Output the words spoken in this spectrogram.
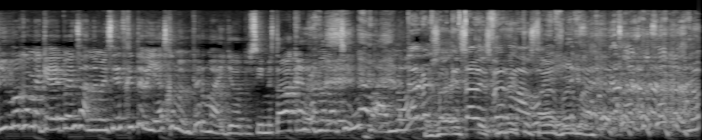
y un poco me quedé pensando, me decía, es que te veías como enferma. Y yo, pues sí, me estaba cargando la chingada, ¿no? Tal vez O sea, porque es- estaba es enferma, correcto, estaba güey. enferma. ¿no?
